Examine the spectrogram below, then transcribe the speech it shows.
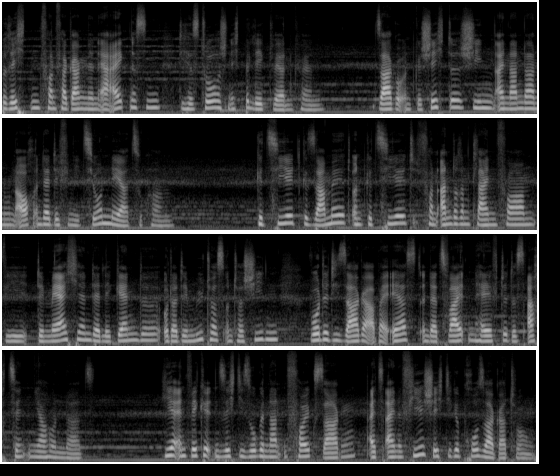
berichten von vergangenen Ereignissen, die historisch nicht belegt werden können. Sage und Geschichte schienen einander nun auch in der Definition näher zu kommen. Gezielt gesammelt und gezielt von anderen kleinen Formen wie dem Märchen, der Legende oder dem Mythos unterschieden, wurde die Sage aber erst in der zweiten Hälfte des 18. Jahrhunderts. Hier entwickelten sich die sogenannten Volkssagen als eine vielschichtige Prosagattung.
